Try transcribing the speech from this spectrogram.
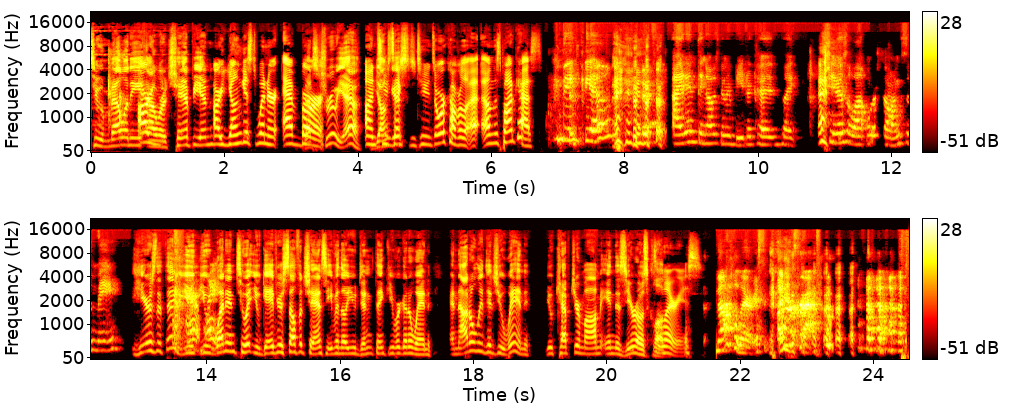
to Melanie, Our- our, champion. Our youngest winner ever That's true, yeah. on two Youngest. second tunes or cover uh, on this podcast. Thank you. I didn't think I was gonna beat her because like she knows a lot more songs than me. Here's the thing: you you went into it, you gave yourself a chance, even though you didn't think you were going to win. And not only did you win, you kept your mom in the zeros It's club. hilarious. Not hilarious. Utter crap.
